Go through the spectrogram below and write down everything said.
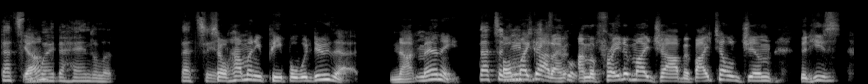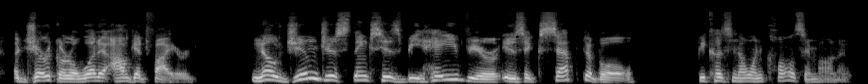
That's Yeah? the way to handle it. That's it. So, how many people would do that? Not many. That's a oh my God, I'm. I'm afraid of my job. If I tell Jim that he's a jerk or what, I'll get fired. No, Jim just thinks his behavior is acceptable because no one calls him on it.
